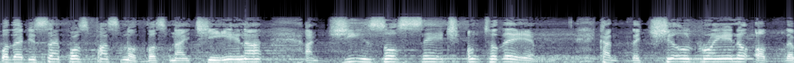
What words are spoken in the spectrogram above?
but the disciples fast not? Verse 19, And Jesus said unto them, Can the children of the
